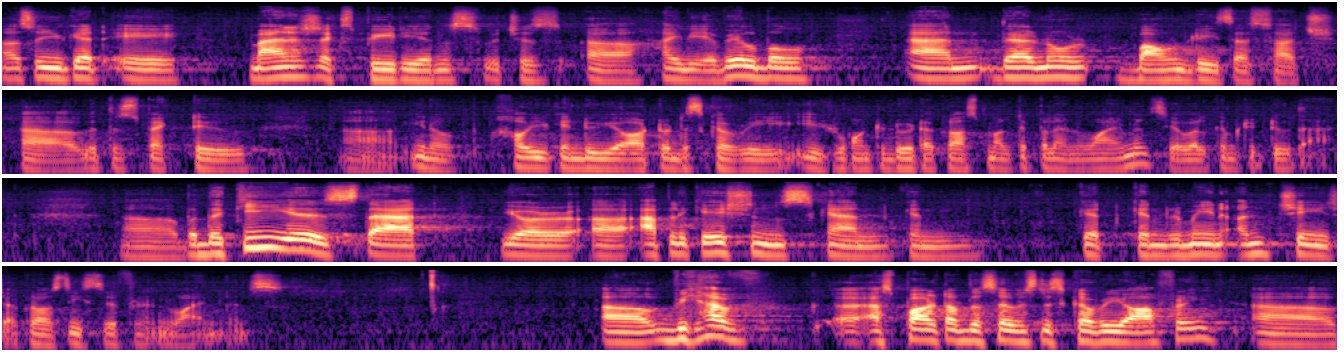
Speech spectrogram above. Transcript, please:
Uh, so you get a managed experience, which is uh, highly available, and there are no boundaries as such uh, with respect to uh, you know, how you can do your auto discovery. If you want to do it across multiple environments, you're welcome to do that. Uh, but the key is that your uh, applications can, can, get, can remain unchanged across these different environments. Uh, we have, uh, as part of the service discovery offering, uh,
